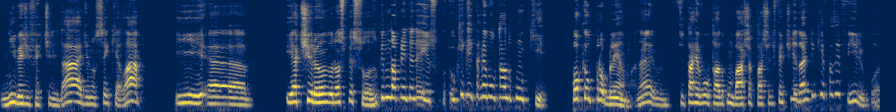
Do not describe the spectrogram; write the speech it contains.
níveis de fertilidade, não sei o que lá, e, é, e atirando nas pessoas. O que não dá para entender isso. O que, que ele está revoltado com o quê? Qual que é o problema? Né? Se está revoltado com baixa taxa de fertilidade, tem que fazer filho, pô.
